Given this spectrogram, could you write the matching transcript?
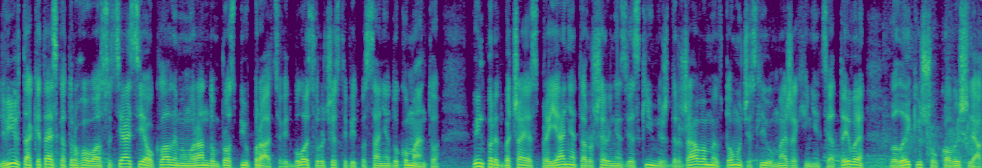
Львів та Китайська торгова асоціація уклали меморандум про співпрацю. Відбулось урочисте підписання документу. Він передбачає сприяння та розширення зв'язків між державами, в тому числі у межах ініціативи Великий шовковий шлях.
